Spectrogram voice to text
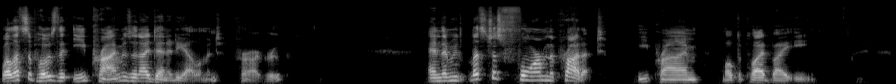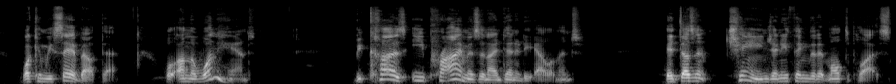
Well, let's suppose that E prime is an identity element for our group. And then we, let's just form the product, E prime multiplied by E. What can we say about that? Well, on the one hand, because E prime is an identity element, it doesn't change anything that it multiplies.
